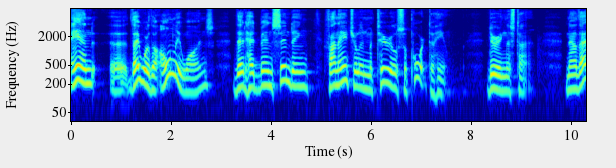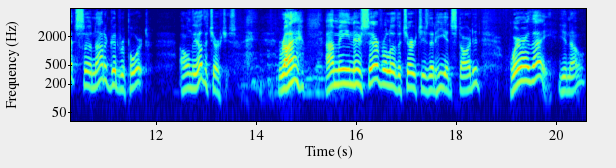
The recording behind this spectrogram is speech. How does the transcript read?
And uh, they were the only ones that had been sending financial and material support to him during this time. Now, that's uh, not a good report on the other churches, right? I mean, there's several of the churches that he had started. Where are they, you know?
